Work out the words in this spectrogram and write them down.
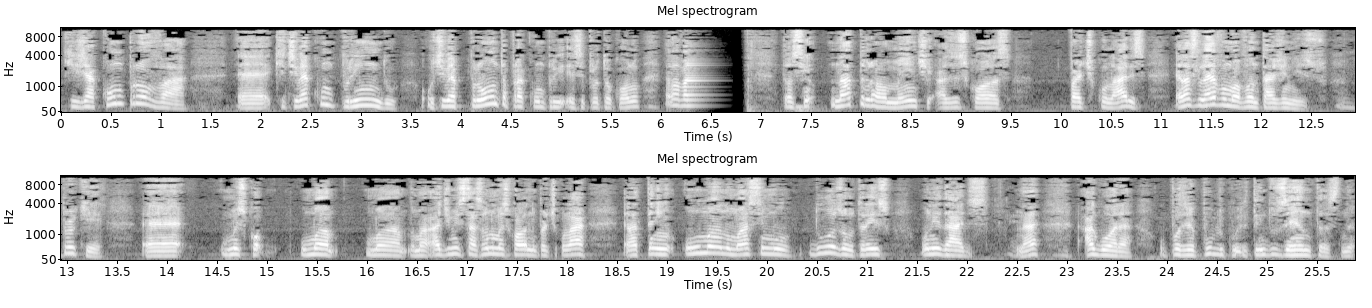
que já comprovar é, que estiver cumprindo ou estiver pronta para cumprir esse protocolo, ela vai. Então, assim, naturalmente, as escolas particulares, elas levam uma vantagem nisso. Por quê? É, uma, uma, uma, uma administração numa escola em particular, ela tem uma, no máximo, duas ou três unidades. Né? Agora, o poder público ele tem 200 né,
